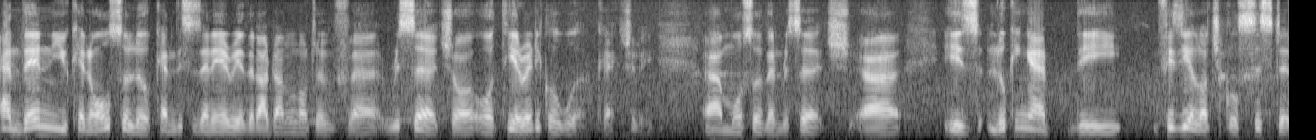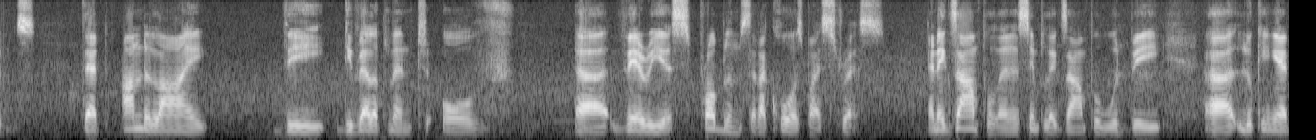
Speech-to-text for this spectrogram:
and then you can also look, and this is an area that I've done a lot of uh, research or, or, theoretical work actually, uh, more so than research, uh, is looking at the physiological systems that underlie the development of uh, various problems that are caused by stress. An example, and a simple example would be uh, looking at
